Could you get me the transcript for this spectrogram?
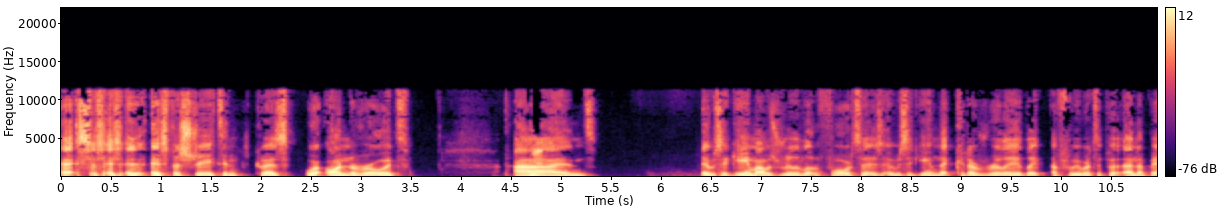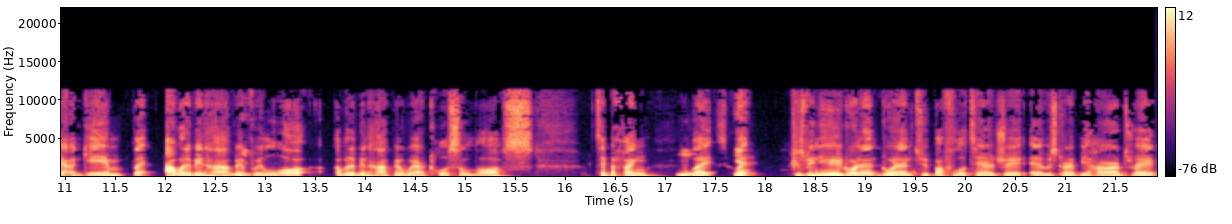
it's just it's it's frustrating because we're on the road, and it was a game I was really looking forward to. It was a game that could have really like if we were to put in a better game, like I would have been happy if we lost. I would have been happy with a closer loss type of thing, Mm. like Yeah. like because we knew going in, going into Buffalo territory it was going to be hard, right?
